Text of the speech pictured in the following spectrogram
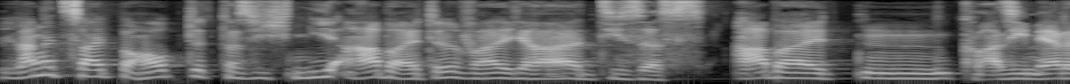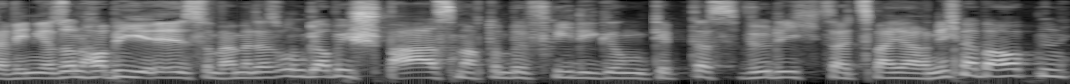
lange Zeit behauptet, dass ich nie arbeite, weil ja dieses Arbeiten quasi mehr oder weniger so ein Hobby ist und weil mir das unglaublich Spaß macht und Befriedigung gibt. Das würde ich seit zwei Jahren nicht mehr behaupten.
